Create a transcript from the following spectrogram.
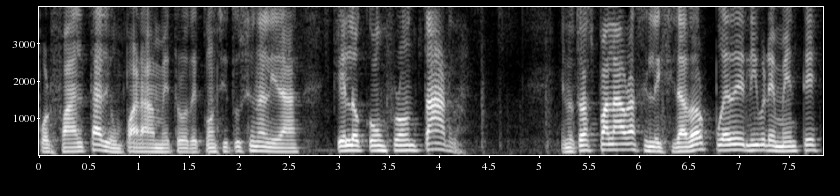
por falta de un parámetro de constitucionalidad que lo confrontara. En otras palabras, el legislador puede libremente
